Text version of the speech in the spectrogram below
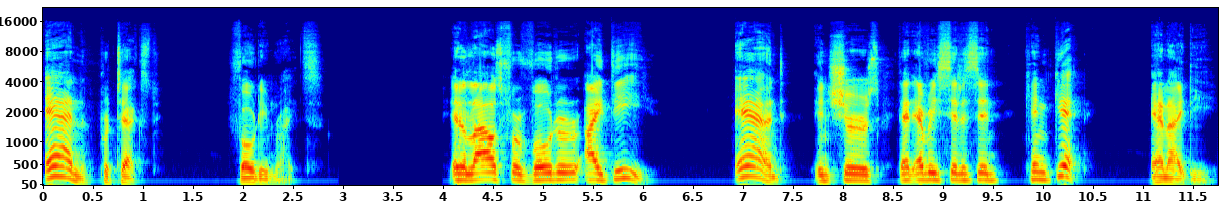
and protects voting rights. It allows for voter ID and ensures that every citizen can get an ID.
